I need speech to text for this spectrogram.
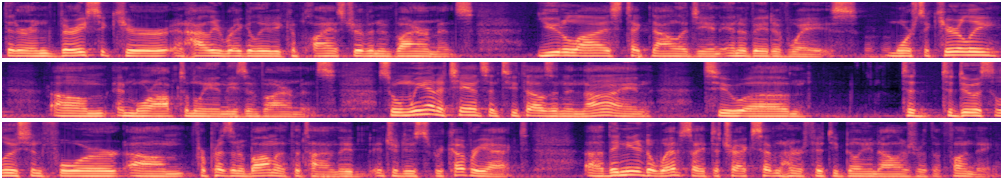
that are in very secure and highly regulated, compliance-driven environments utilize technology in innovative ways, more securely um, and more optimally in these environments. So when we had a chance in 2009 to um, to, to do a solution for, um, for President Obama at the time. They introduced the Recovery Act. Uh, they needed a website to track $750 billion worth of funding.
